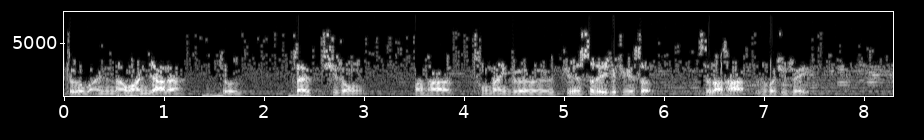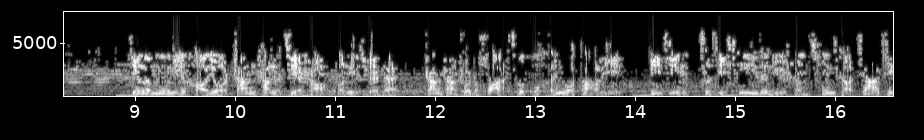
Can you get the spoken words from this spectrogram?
这个玩男玩家呢就在其中帮他充当一个军事的一个角色，指导他如何去追。听了穆宁好友张畅的介绍，冯丽觉得张畅说的话似乎很有道理。毕竟自己心仪的女生从小家境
